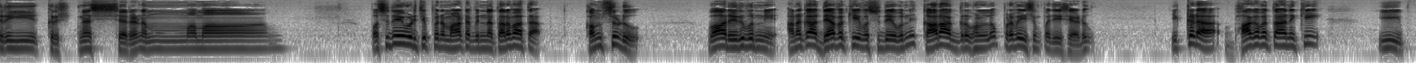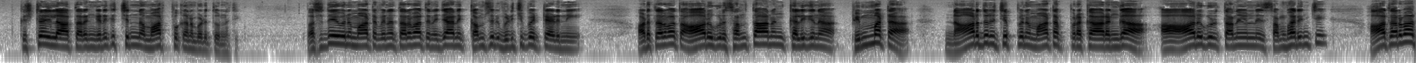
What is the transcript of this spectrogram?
శ్రీకృష్ణ శరణం మమ. వసుదేవుడు చెప్పిన మాట విన్న తర్వాత కంసుడు వారిరువురిని అనగా దేవకీ వసుదేవుని కారాగృహంలో ప్రవేశింపజేశాడు. ఇక్కడ భాగవతానికి ఈ కృష్ణలీలా తరంగానికి చిన్న మార్పు కనబడుతున్నది. వసుదేవుని మాట విన్న తర్వాత నిజానికి కంసుడు విడిచిపెట్టాడని ఆ తర్వాత ఆరుగురు సంతానం కలిగిన పిమ్మట నారదుడు చెప్పిన మాట ప్రకారంగా ఆ ఆరుగురు తనయుల్ని సంహరించి ఆ తర్వాత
